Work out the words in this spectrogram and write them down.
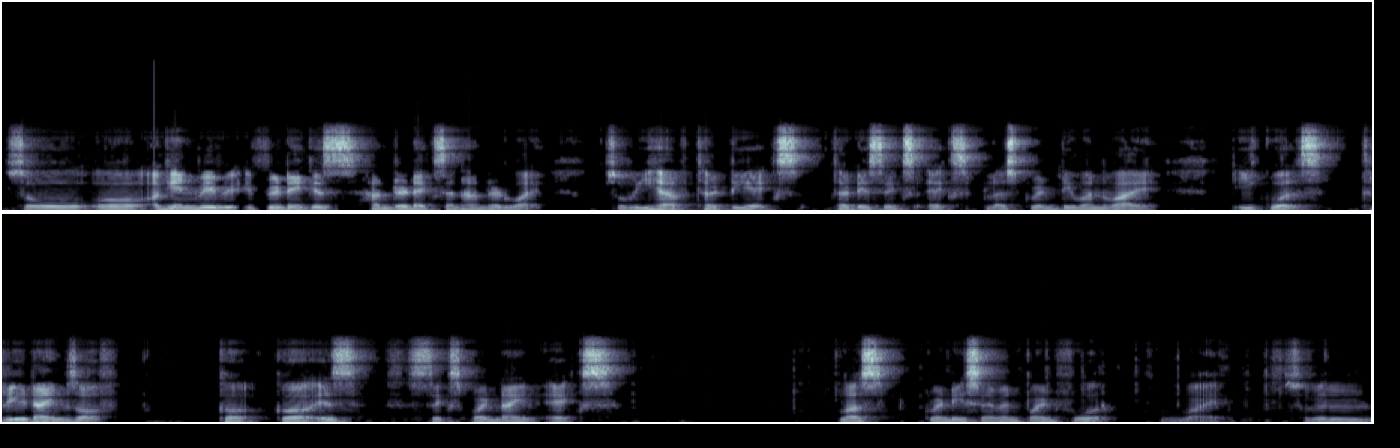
So uh, again we if we take is 100x and 100y so we have 30x 36x plus 21y equals 3 times of k. K is 6.9x plus 27.4 y. So we'll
